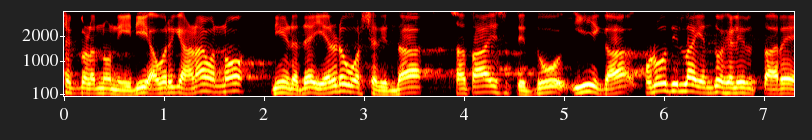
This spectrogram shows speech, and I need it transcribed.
ಚೆಕ್ಗಳನ್ನು ನೀಡಿ ಅವರಿಗೆ ಹಣವನ್ನು ನೀಡದೆ ಎರಡು ವರ್ಷದಿಂದ ಸತಾಯಿಸುತ್ತಿದ್ದು, ಈಗ ಕೊಡುವುದಿಲ್ಲ ಎಂದು ಹೇಳಿರುತ್ತಾರೆ.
